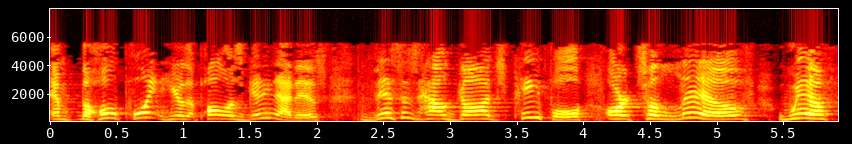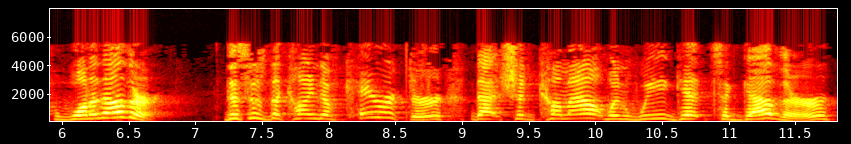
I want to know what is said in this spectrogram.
And the whole point here that Paul is getting at is this is how God's people are to live with one another. This is the kind of character that should come out when we get together,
